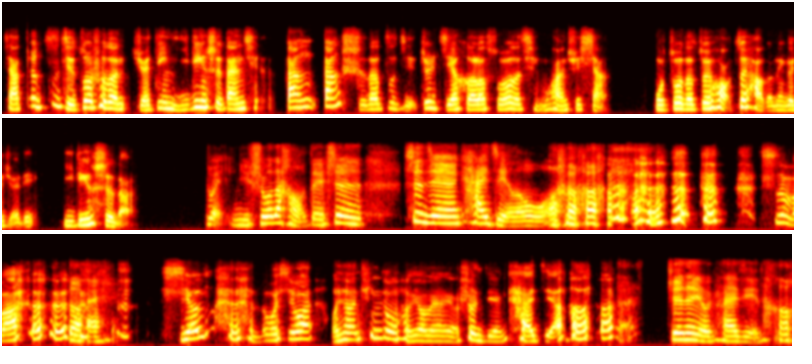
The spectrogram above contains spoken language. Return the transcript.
下，就自己做出的决定一定是当前当当时的自己，就是结合了所有的情况去想，我做的最后最好的那个决定，一定是的。对，你说的好，对，瞬。瞬间开解了我，是吗？对，行，我希望我希望听众朋友们有瞬间开解，真的有开解到，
